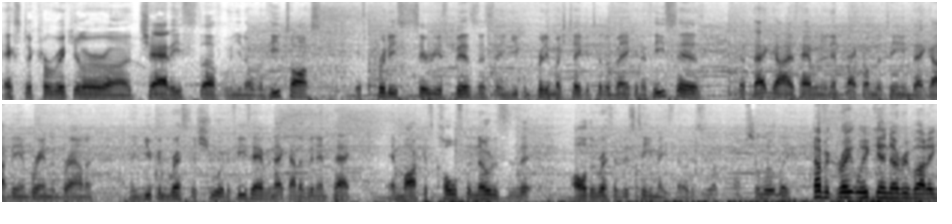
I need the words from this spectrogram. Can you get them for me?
extracurricular, uh, chatty stuff. You know, when he talks, it's pretty serious business, and you can pretty much take it to the bank. And if he says that that guy is having an impact on the team, that guy being Brandon Browner, then you can rest assured if he's having that kind of an impact, and Marques Colston notices it, all the rest of his teammates notice. Yep, absolutely. Have a great weekend, everybody.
